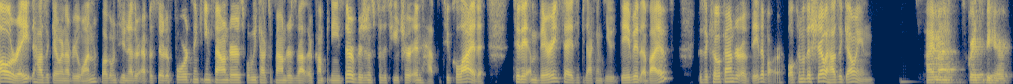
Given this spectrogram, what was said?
All right. How's it going, everyone? Welcome to another episode of Forward Thinking Founders, where we talk to founders about their companies, their visions for the future, and how the two collide. Today, I'm very excited to be talking to David Abayev, who's a co founder of DataBar. Welcome to the show. How's it going? Hi, Matt. It's great to be here.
